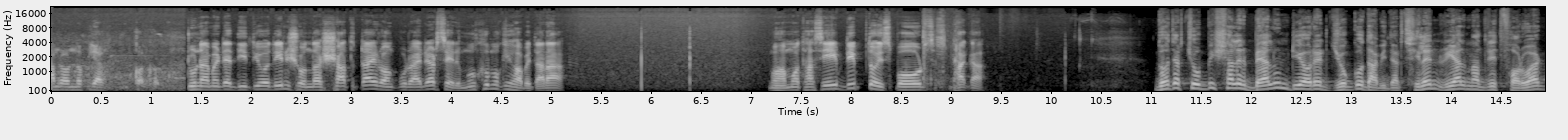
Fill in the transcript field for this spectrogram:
আমরা অন্য প্লেয়ার কল করব। টুর্নামেন্টের দ্বিতীয় দিন সন্ধ্যা সাতটায় রংপুর রাইডার্সের মুখোমুখি হবে তারা। মোহাম্মদ হাসিব দীপ্ত স্পোর্টস ঢাকা। দু হাজার চব্বিশ সালের ব্যালুন ডিওরের যোগ্য দাবিদার ছিলেন Real Madrid forward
